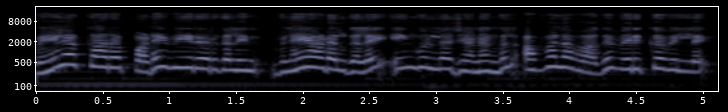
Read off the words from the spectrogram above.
வேளக்கார படை வீரர்களின் விளையாடல்களை இங்குள்ள ஜனங்கள் அவ்வளவாக வெறுக்கவில்லை.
